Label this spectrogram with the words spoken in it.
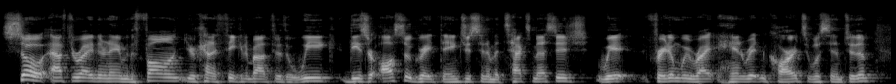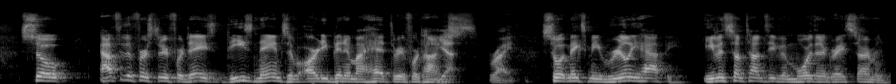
So after writing their name in the phone, you're kind of thinking about through the week. These are also great things. You send them a text message. We Freedom, we write handwritten cards. We'll send them to them. So after the first three or four days, these names have already been in my head three or four times. Yes, right. So it makes me really happy, even sometimes even more than a great sermon,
